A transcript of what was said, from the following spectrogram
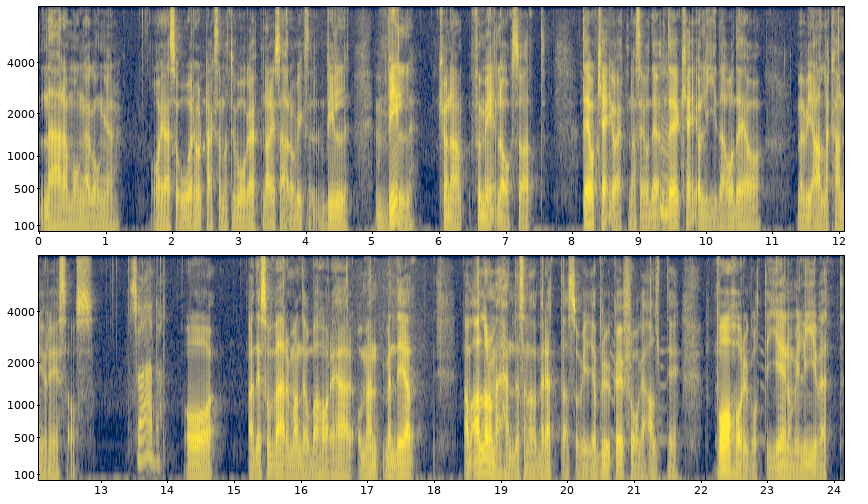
nära många gånger. Och jag är så oerhört tacksam att du vågar öppna dig så här och vill, vill kunna förmedla också att det är okej att öppna sig och det, Mm. det är okej att lida och det är Men vi alla kan ju resa oss. Så är det. Och ja, det är så värmande att bara ha det här. Och men, men det är att av alla de här händelserna du berättar så vill, jag brukar ju fråga alltid Vad har du gått igenom i livet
